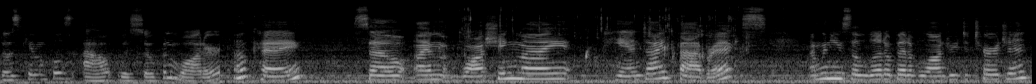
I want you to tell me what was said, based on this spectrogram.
those chemicals out with soap and water. Okay, so I'm washing my hand-dyed fabrics. I'm gonna use a little bit of laundry detergent.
